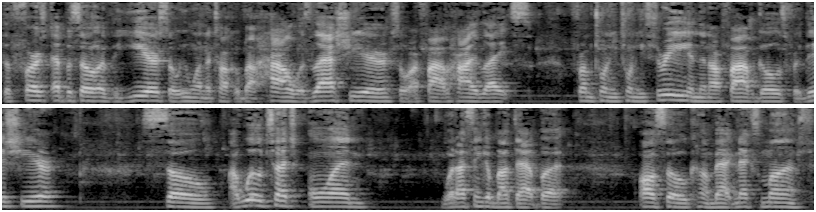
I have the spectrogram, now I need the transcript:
the first episode of the year. So we want to talk about how was last year. So our five highlights from 2023 and then our five goals for this year. So I will touch on what I think about that, but also come back next month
